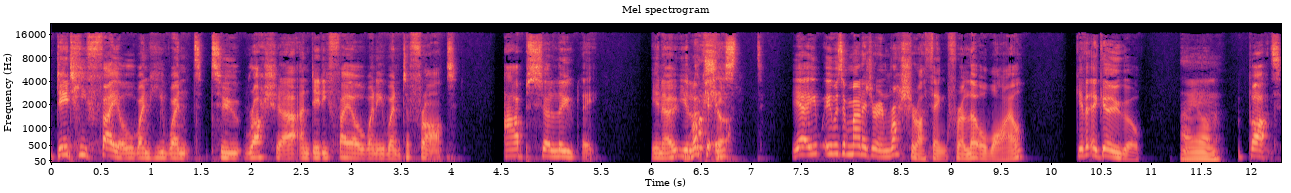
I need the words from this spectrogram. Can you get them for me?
did he fail when he went to Russia and did he fail when he went to France? Absolutely. You know, you look at his Yeah, he, he was a manager in Russia I think for a little while. Give it a Google. hang on. But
